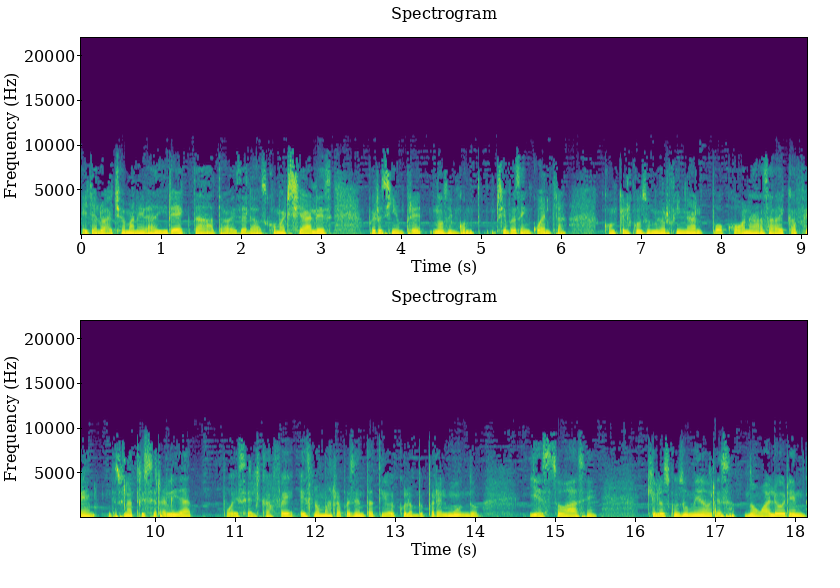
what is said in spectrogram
Ella lo ha hecho de manera directa, a través de lados comerciales, pero siempre nos siempre se encuentra con que el consumidor final poco o nada sabe de café. Es una triste realidad, pues el café es lo más representativo de Colombia para el mundo y esto hace que los consumidores no valoren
